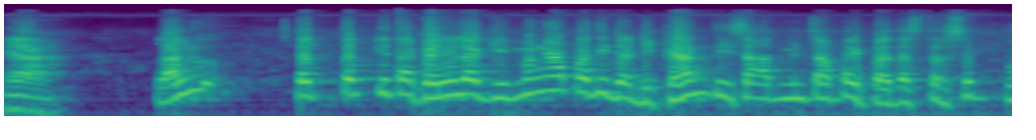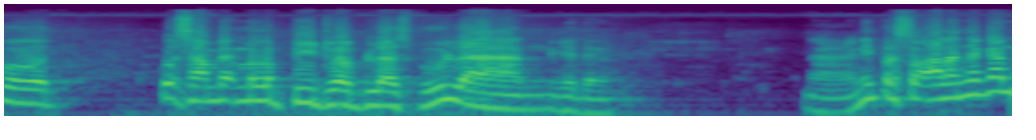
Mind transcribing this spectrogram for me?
Ya. Lalu tetap kita gali lagi mengapa tidak diganti saat mencapai batas tersebut? Kok sampai melebihi 12 bulan gitu. Nah ini persoalannya kan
